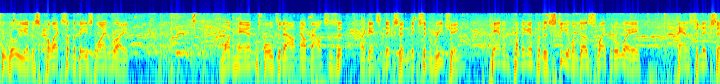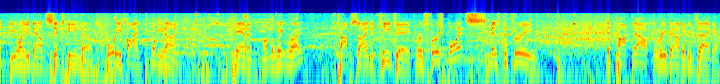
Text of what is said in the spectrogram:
to Williams, collects on the baseline right. One hand holds it out, now bounces it against Nixon. Nixon reaching. Cannon coming in for the steal and does swipe it away. Hands to Nixon. BYU down 16 though. 45-29. Cannon on the wing right. Top side to TJ for his first points. Missed the three. It popped out. The rebound to Gonzaga.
